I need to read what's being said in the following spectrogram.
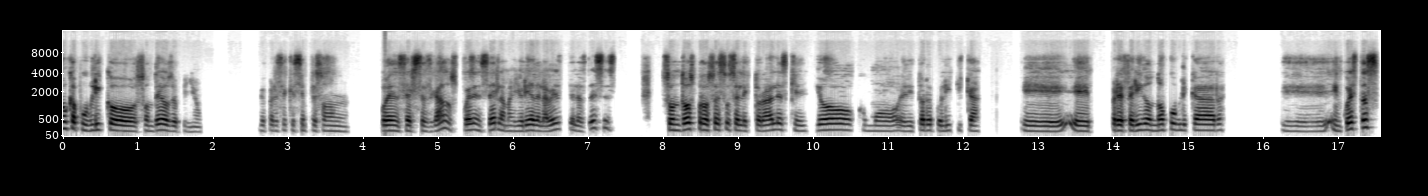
Nunca publico sondeos de opinión. Me parece que siempre son, pueden ser sesgados, pueden ser la mayoría de, la vez, de las veces. Son dos procesos electorales que yo como editor de política eh, he preferido no publicar eh, encuestas.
